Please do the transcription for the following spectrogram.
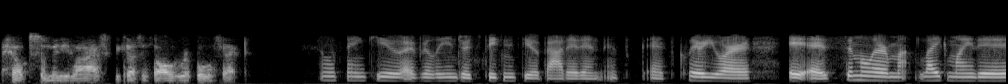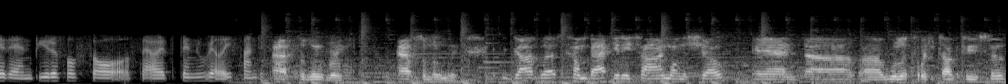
help so many lives because it's all a ripple effect. Well, thank you. I really enjoyed speaking with you about it, and it's it's clear you are a, a similar, like-minded, and beautiful soul. So it's been really fun to talk absolutely, absolutely. God bless. Come back anytime on the show, and uh, uh, we'll look forward to talking to you soon.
